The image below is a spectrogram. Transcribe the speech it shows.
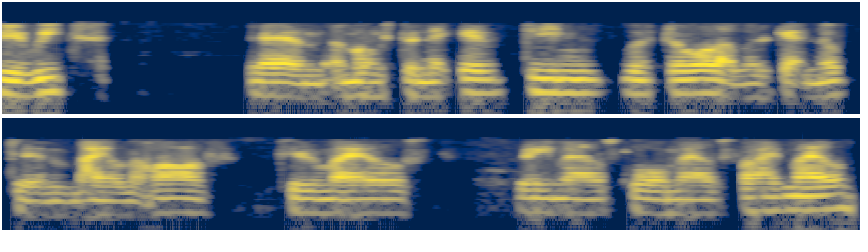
few weeks, um, amongst the nicotine withdrawal, I was getting up to a mile and a half, two miles, three miles, four miles, five miles.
